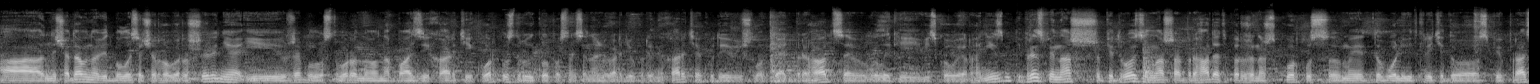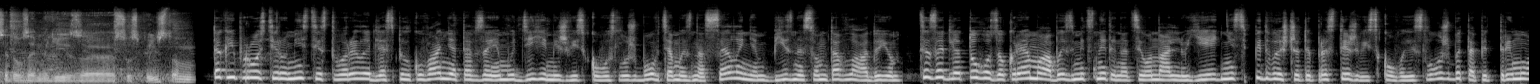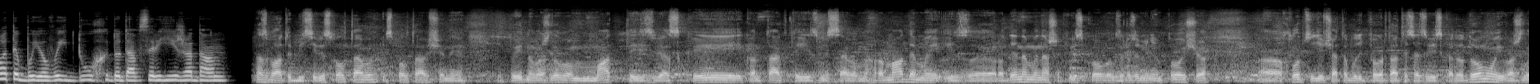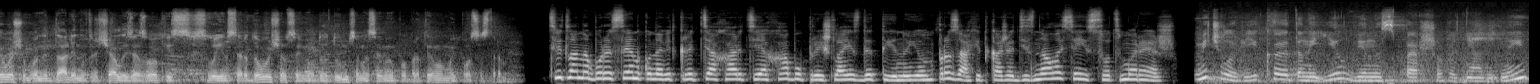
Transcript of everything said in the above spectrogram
А нещодавно відбулося чергове розширення і вже було створено на базі Хартії корпус, другий корпус Національної гвардії України Хартія, куди війшло 5 бригад. Це великий військовий організм. І в принципі наш підрозділ, наша бригада, тепер вже наш корпус. Ми доволі відкриті до співпраці, до взаємодії з суспільством. Такий простір у місті створили для спілкування та взаємодії між військовослужбовцями з населенням, бізнесом та владою. Це задля того, зокрема, аби зміцнити національну єдність, підвищити престиж військової служби та підтримувати бойовий дух, додав Сергій Жадан. У Нас багато бійців із Полтави, із Полтавщини. Відповідно, важливо мати зв'язки і контакти із місцевими громадами, із родинами наших військових, з розумінням того, що е, хлопці і дівчата будуть повертатися з війська додому, і важливо, щоб вони далі не втрачали зв'язок із своїм середовищем, своїми однодумцями, своїми побратимами і посестрами. Світлана Борисенко на відкриття Хартія Хабу прийшла із дитиною. Про захід, каже, дізналася із соцмереж. Мій чоловік Даниїл, він з першого дня війни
